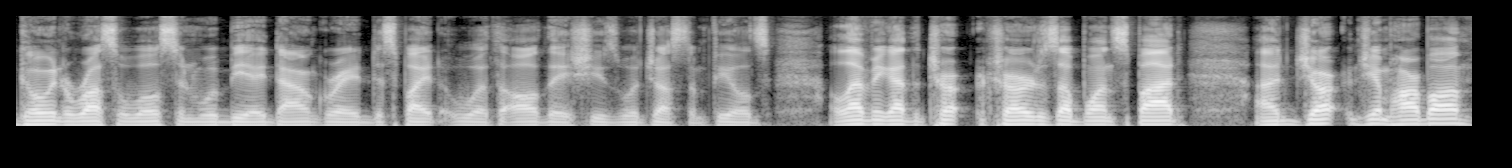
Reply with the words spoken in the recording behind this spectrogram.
going to Russell Wilson would be a downgrade despite with all the issues with Justin Fields. 11 got the char- Chargers up one spot. Uh, Jar- Jim Harbaugh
